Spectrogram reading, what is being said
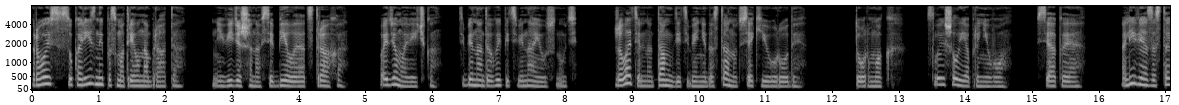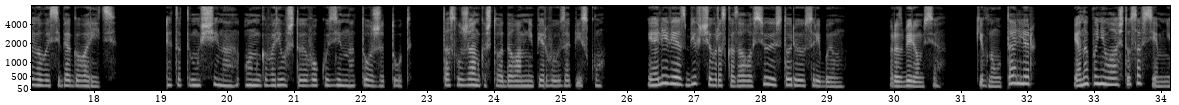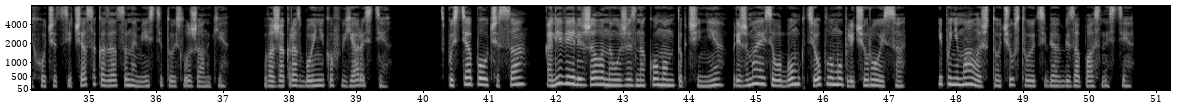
Ройс сукоризный посмотрел на брата. «Не видишь, она вся белая от страха. Пойдем, овечка, тебе надо выпить вина и уснуть. Желательно там, где тебя не достанут всякие уроды. Тормак. Слышал я про него. Всякое. Оливия заставила себя говорить. Этот мужчина, он говорил, что его кузина тоже тут. Та служанка, что отдала мне первую записку. И Оливия сбивчиво рассказала всю историю с Рябым. Разберемся, кивнул Таллер, и она поняла, что совсем не хочет сейчас оказаться на месте той служанки. Вожак разбойников в ярости. Спустя полчаса Оливия лежала на уже знакомом топчине, прижимаясь лбом к теплому плечу Ройса, и понимала, что чувствует себя в безопасности.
